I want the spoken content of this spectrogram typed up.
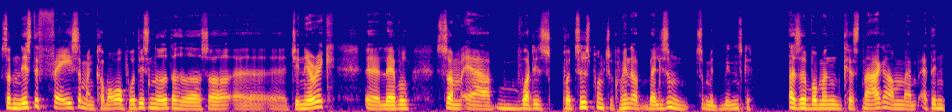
Så den næste fase, man kommer over på, det er sådan noget, der hedder så uh, generic uh, level, som er, hvor det på et tidspunkt skal komme ind og være ligesom som et menneske. Altså, hvor man kan snakke om, at den,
